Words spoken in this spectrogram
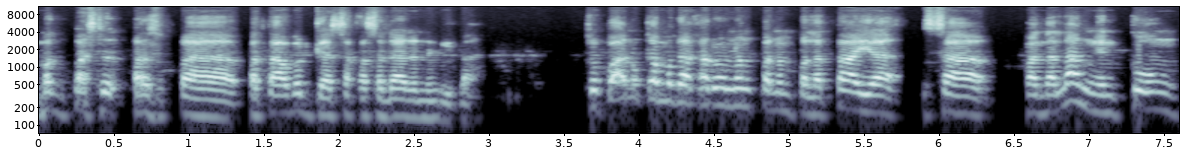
magpatawad ka sa kasalanan ng iba. So paano ka magkakaroon ng panampalataya sa panalangin kung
